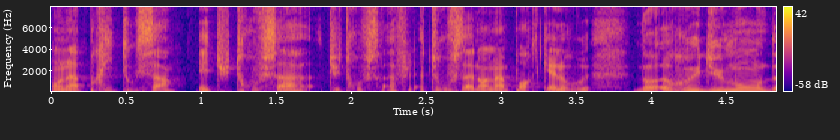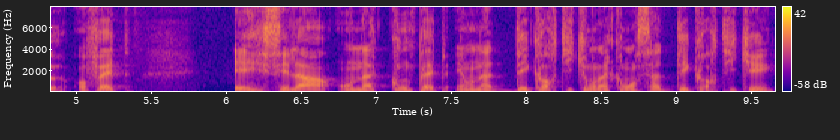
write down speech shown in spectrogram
On a pris tout ça. Et tu trouves ça, tu trouves ça, tu trouves ça dans n'importe quelle rue, du monde, en fait. Et c'est là, on a complète, et on a décortiqué, on a commencé à décortiquer,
